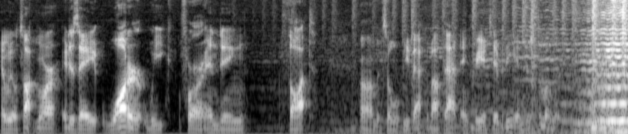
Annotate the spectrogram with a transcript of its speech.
and we will talk more. It is a water week for our ending thought, um, and so we'll be back about that and creativity in just a moment.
